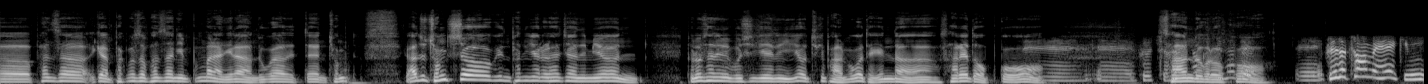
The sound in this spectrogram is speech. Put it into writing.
어, 판사, 그러니까 박범석 판사님뿐만 아니라 누가 됐든 정, 아주 정치적인 판결을 하지 않으면 변호사님이 보시기에는 이게 어떻게 발부가 되겠나. 사례도 없고 예, 예, 그렇죠. 사안도 그렇고. 예, 그래서 처음에 김,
